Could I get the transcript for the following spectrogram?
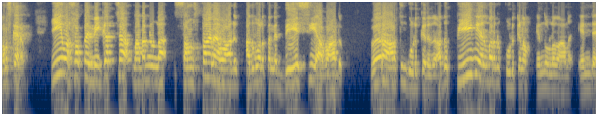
നമസ്കാരം. ഈ വർഷത്തെ മികച്ച നടനുള്ള സംസ്ഥാന അവാർഡും അതുപോലെ തന്നെ ദേശീയ അവാർഡും വേറെ ആർക്കും കൊടുക്കരുത്. അത് പി വി അൻവറിന് കൊടുക്കണം എന്നുള്ളതാണ് എന്റെ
